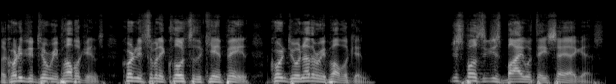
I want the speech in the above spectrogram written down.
According to two Republicans, according to somebody close to the campaign, according to another Republican. You're supposed to just buy what they say, I guess.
